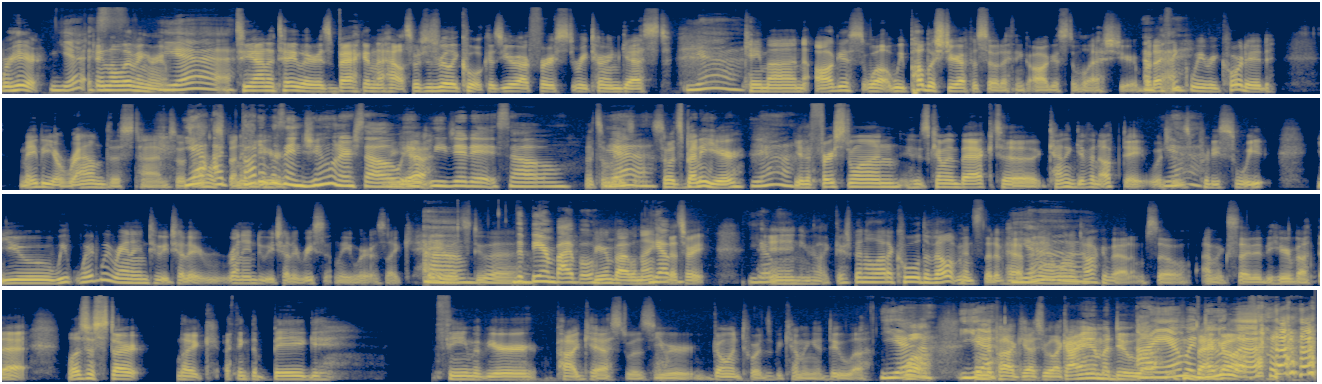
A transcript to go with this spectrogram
we're here Yes. in the living room. Yeah. Tiana Taylor is back in the house, which is really cool because you're our first return guest. Yeah. Came on August. Well, we published your episode, I think, August of last year, but I think we recorded maybe around this time. So it's yeah, almost I been thought it was in June or so. it- Yeah. we did it. So That's amazing. yeah. So it's been a year. yeah. You're the first one who's coming back to kind of give an update, which is pretty sweet. You, we, where did we ran into each other? Run into each other recently, where it was like, "Hey, let's Um, do a The beer and Bible. beer and Bible night." Yep. That's right. Yep. And you were like, "There's been a lot of cool developments that have happened, and I want to talk about them." So I'm excited to hear about that. Let's just start. Like, I think the big theme of your podcast was you were going towards becoming a doula. yeah. Well, yeah. In the podcast, you were like, "I am a doula. I am a Back doula.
